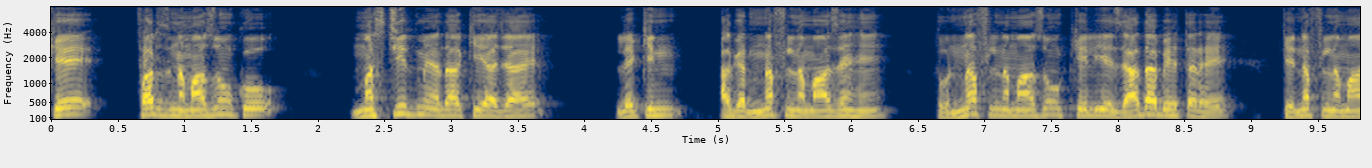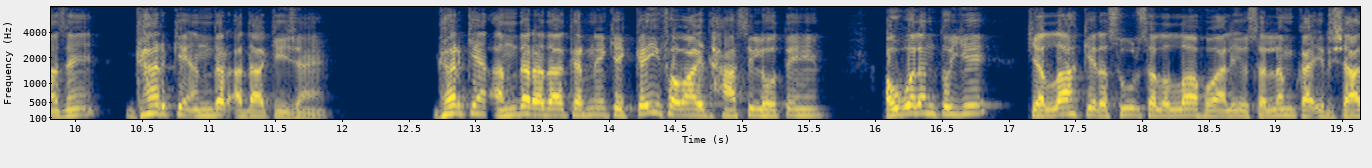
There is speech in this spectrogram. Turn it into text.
کہ فرض نمازوں کو مسجد میں ادا کیا جائے، لیکن اگر نفل نمازیں ہیں تو نفل نمازوں کے لیے زیادہ بہتر ہے کہ نفل نمازیں گھر کے اندر ادا کی جائیں۔ گھر کے اندر ادا کرنے کے کئی فوائد حاصل ہوتے ہیں۔ اولاً تو یہ کہ اللہ کے رسول صلی اللہ علیہ وسلم کا ارشاد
